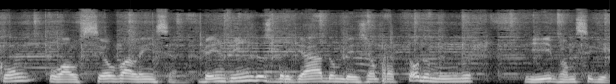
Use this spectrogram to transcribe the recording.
com o Alceu Valença. Bem-vindos, obrigado, um beijão para todo mundo e vamos seguir.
